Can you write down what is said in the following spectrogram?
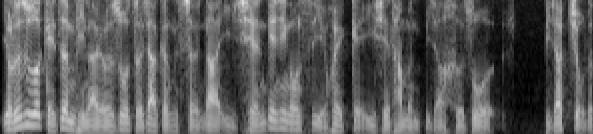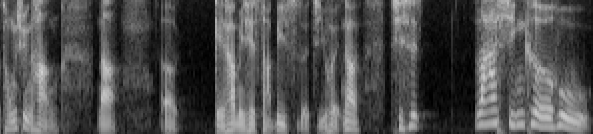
有的是说给赠品啦，有的说折价更深。那以前电信公司也会给一些他们比较合作。比较久的通讯行，那呃，给他们一些撒币死的机会。那其实拉新客户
